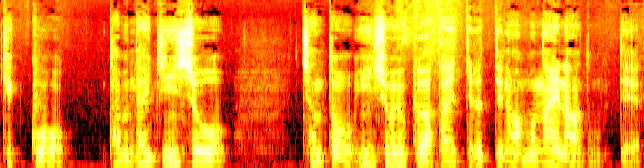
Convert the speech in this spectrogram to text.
結構多分第一印象ちゃんと印象よく与えてるっていうのはあんまないなと思って、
